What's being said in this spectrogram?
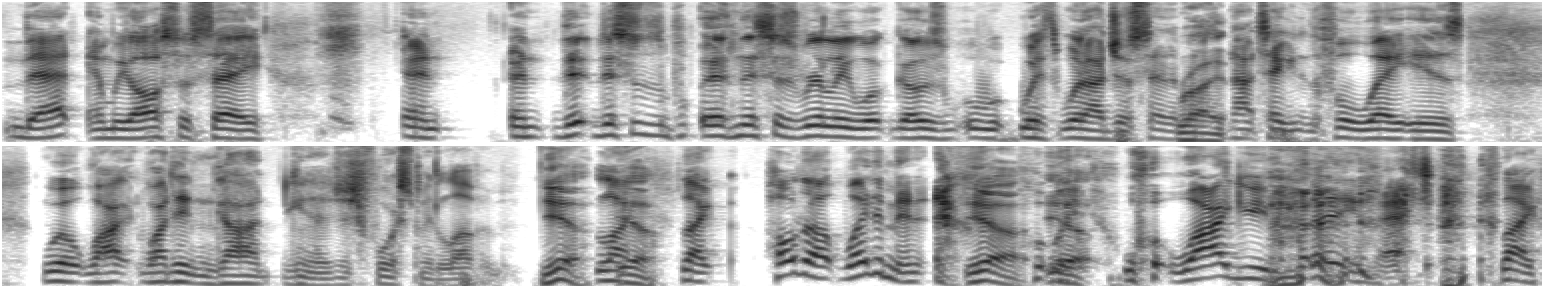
that and we also say and and th- this is and this is really what goes w- with what I just said about Right. not taking it the full way is well why why didn't God you know just force me to love him Yeah, like yeah. like hold up wait a minute Yeah, wait, yeah. wh- why are you even saying that like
